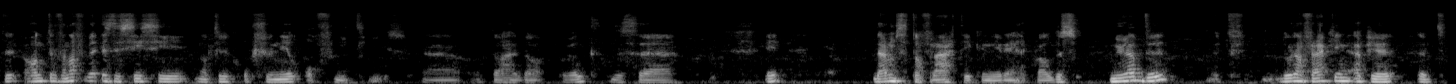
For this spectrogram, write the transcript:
het hangt er vanaf, is de CC natuurlijk optioneel of niet hier. Uh, of dat je dat wilt. Dus, hey daarom zit dat vraagteken hier eigenlijk wel. Dus nu heb je, het, door dat vraagteken heb je het,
